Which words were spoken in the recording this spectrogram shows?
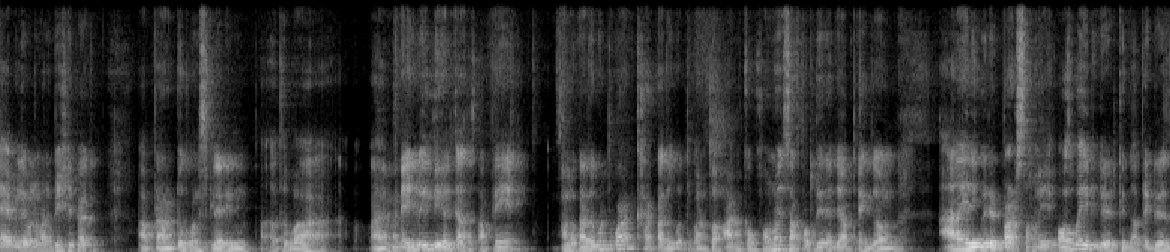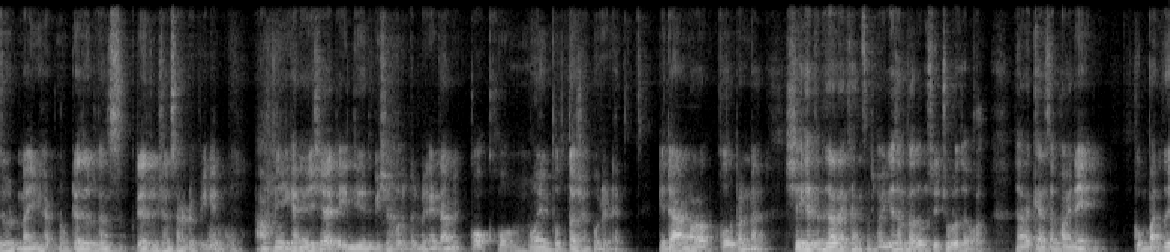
অ্যাভেলেবল মানে বেশিরভাগ আপনার ডকুমেন্টস ক্লিয়ারিং অথবা মানে এগুলো ইলিগাল কাজ। আপনি ভালো কাজও করতে পারেন, খারাপ কাজও করতে পারেন। তো আমি কখনোই সাপোর্ট দিই না যে আপনি একজন আনএডুকেটেড পার্সন হয়ে অথবা এডুকেটেড কিন্তু আপনি গ্রাজুয়েট না you have no graduation certificate আপনি এখানে এসে একটা ইলিগাল বিষয় করে ফেলবেন। এটা আমি কখনোই প্রত্যাশা করি না এটা আপনারা করবেন না। সেক্ষেত্রে যারা ক্যান্সেল হয়ে গেছেন তাদের উচিত চলে যাওয়া। যারা ক্যান্সেল হয় নাই কোম্পানিতে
